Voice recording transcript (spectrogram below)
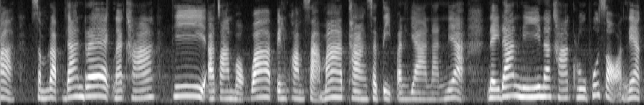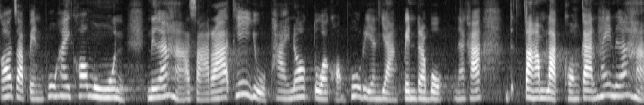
ค่ะสำหรับด้านแรกนะคะ ที่อาจารย์บอกว่าเป็นความสามารถทางสติปัญญานั้นเนี่ยในด้านนี้นะคะ ครูผู้สอนเนี่ยก็จะเป็นผู้ให้ข้อมูล เนื้อหาสาระที่อยู่ภายนอกตัวของผู้เรียนอย่างเป็นระบบนะคะ ตามหลักของการให้เนื้อหา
